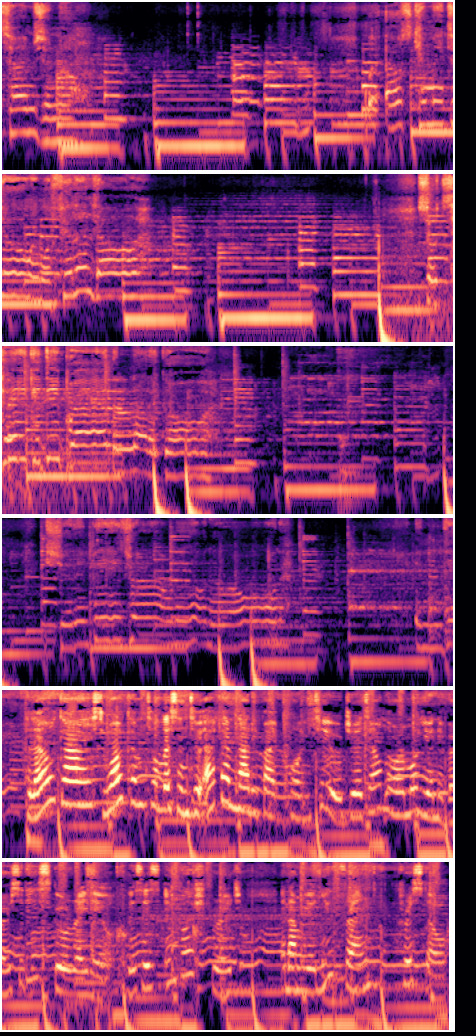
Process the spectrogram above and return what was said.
sometimes, you know. What else can we do when we're feeling low? So take a deep breath and let it go. Hello, guys. Welcome to listen to FM 95.2 Zhejiang Normal University School Radio. This is English Bridge, and I'm your new friend, Crystal.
